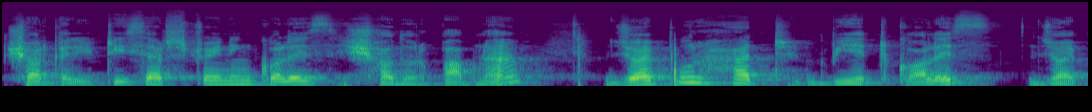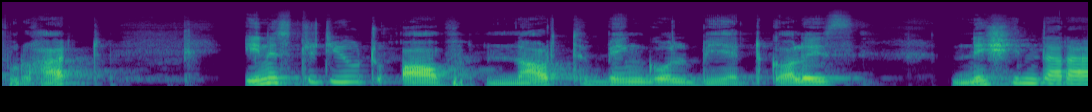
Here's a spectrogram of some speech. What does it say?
সরকারি teachers training college Sadar Pabna, Joypurhat B Ed college Joypurhat institute of north Bengal B Ed college Nishindara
